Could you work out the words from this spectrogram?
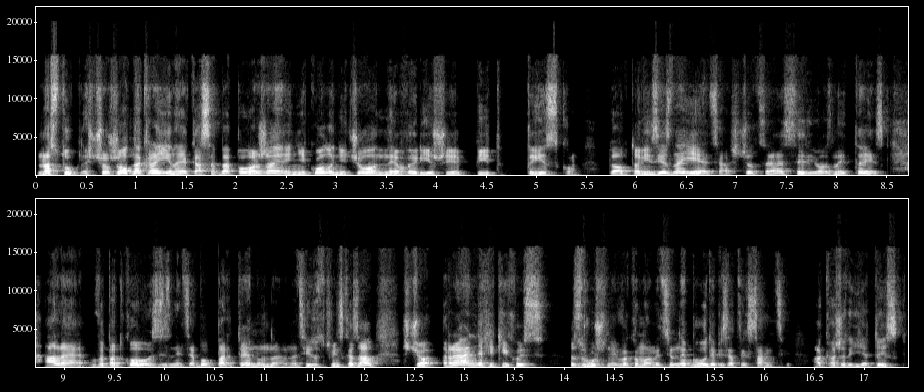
наступне: що жодна країна, яка себе поважає, ніколи нічого не вирішує під тиском. Тобто він зізнається, що це серйозний тиск, але випадково зізнається, бо перед тим на, цій зустрічі він сказав, що реальних якихось зрушень в економіці не буде після цих санкцій, а каже, є тиск.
